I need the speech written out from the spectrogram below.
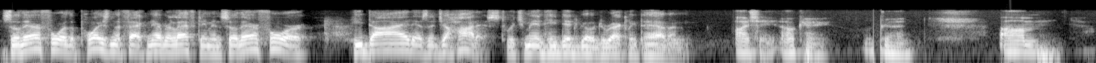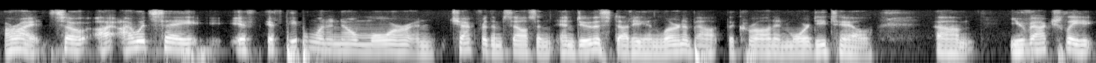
so therefore the poison effect never left him, and so therefore he died as a jihadist, which meant he did go directly to heaven. I see. Okay, good. Um, all right. So I, I, would say if if people want to know more and check for themselves and, and do the study and learn about the Quran in more detail, um, you've actually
